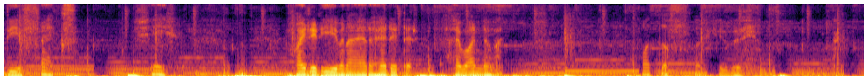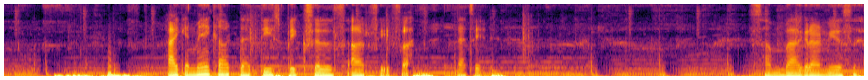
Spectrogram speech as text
The effects. Sheesh. Why did he even hire a editor? I wonder what. What the fuck is it? I can make out that these pixels are FIFA. That's it. Some background music.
